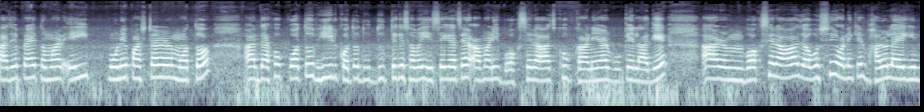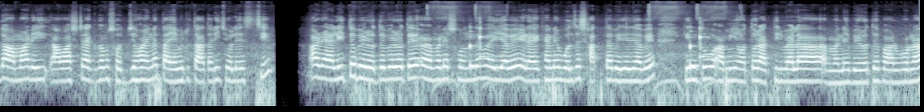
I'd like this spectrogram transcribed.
বাজে প্রায় তোমার এই পৌনে পাঁচটার মতো। আর দেখো কত ভিড়, কত দূর দূর থেকে সবাই এসে গেছে। আমার এই বক্সের আওয়াজ খুব কানে আর বুকে লাগে। আর বক্সের আওয়াজ অবশ্যই অনেকের ভালো লাগে, কিন্তু আমার এই আওয়াজটা একদম সহ্য হয় না, তাই আমি একটু তাড়াতাড়ি চলে এসেছি। আর র্যালি তো বেরোতে বেরোতে মানে সন্ধে হয়ে যাবে, এরা এখানে বলছে সাতটা বেজে যাবে, কিন্তু আমি অত রাত্রিবেলা মানে বেরোতে পারব না।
